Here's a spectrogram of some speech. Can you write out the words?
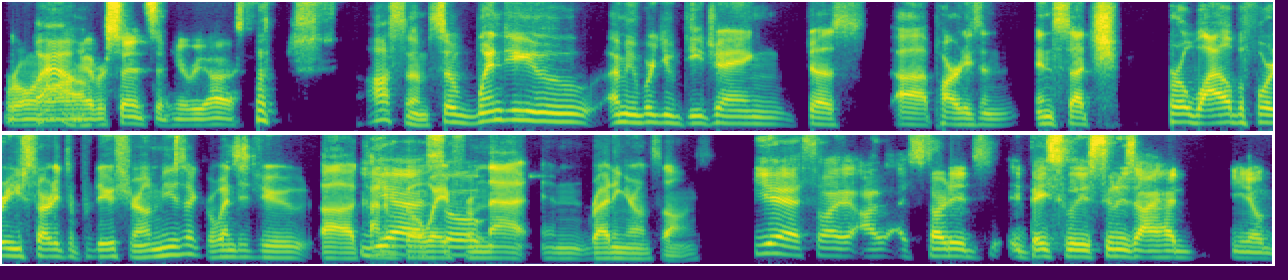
rolling wow. along ever since. And here we are. awesome. So when do you, I mean, were you DJing just uh, parties and, and such for a while before you started to produce your own music or when did you uh, kind yeah, of go away so, from that and writing your own songs? Yeah. So I, I, I started basically as soon as I had, you know,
